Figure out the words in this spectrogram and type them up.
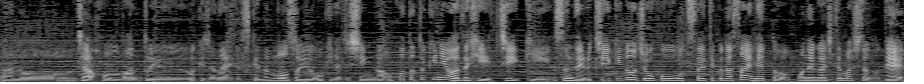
あのじゃあ本番というわけじゃないですけどもそういう大きな地震が起こった時にはぜひ地域住んでいる地域の情報を伝えてくださいねとお願いしてましたので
